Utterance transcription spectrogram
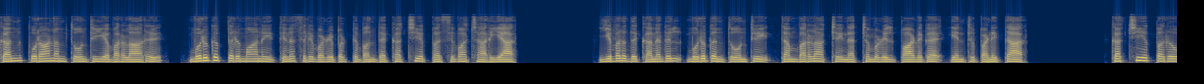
கண் புராணம் தோன்றிய வரலாறு முருகப்பெருமானை தினசரி வழிபட்டு வந்த கச்சியப்ப சிவாச்சாரியார். இவரது கனவில் முருகன் தோன்றி தம் வரலாற்றை நற்றமிழில் பாடுக என்று பணித்தார். கச்சியப்பரோ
